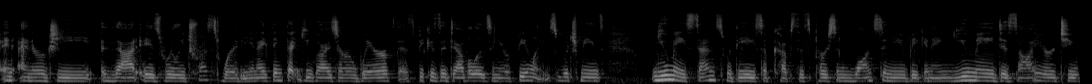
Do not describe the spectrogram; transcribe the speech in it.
an energy that is really trustworthy. And I think that you guys are aware of this because the devil is in your feelings, which means you may sense with the Ace of Cups this person wants a new beginning. You may desire to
